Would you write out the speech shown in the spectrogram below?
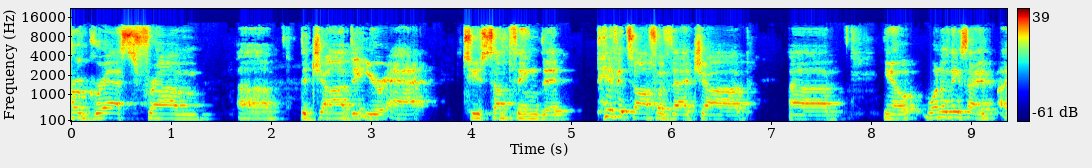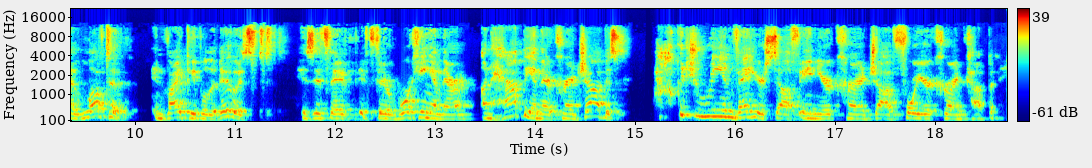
progress from uh, the job that you're at to something that pivots off of that job. Um, you know, one of the things I, I love to invite people to do is is if they if they're working and they're unhappy in their current job is how could you reinvent yourself in your current job for your current company?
